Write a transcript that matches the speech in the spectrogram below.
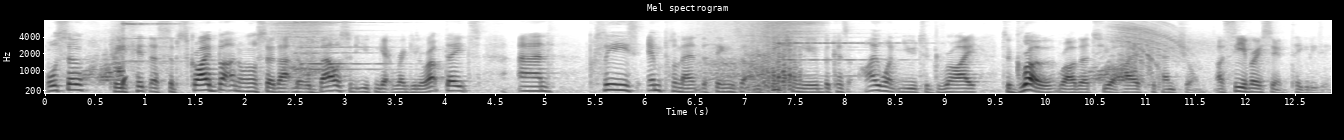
Also, please hit the subscribe button and also that little bell so that you can get regular updates and please implement the things that I'm teaching you because I want you to grow, to grow rather to your highest potential. I'll see you very soon. Take it easy.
